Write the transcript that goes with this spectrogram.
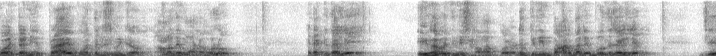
পয়েন্টটা নিয়ে প্রায় পঁয়তাল্লিশ মিনিট আমাদের মনে হলো, এটাকে তাহলে এইভাবে তিনি সামাপ করেন। ওটা তিনি বারবারই বলতে চাইলেন যে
